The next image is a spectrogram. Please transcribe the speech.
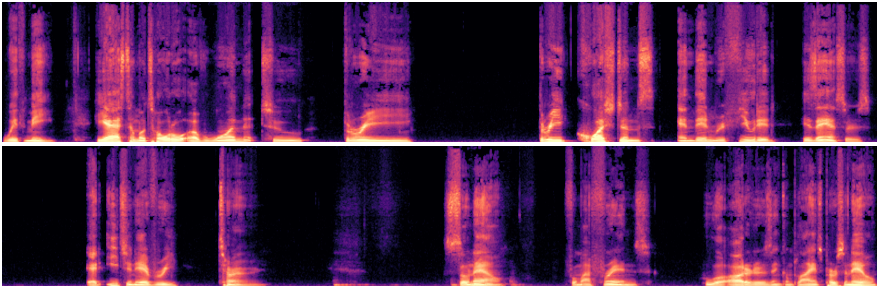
with me. He asked him a total of one, two, three, three questions and then refuted his answers at each and every turn. So now, for my friends who are auditors and compliance personnel,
